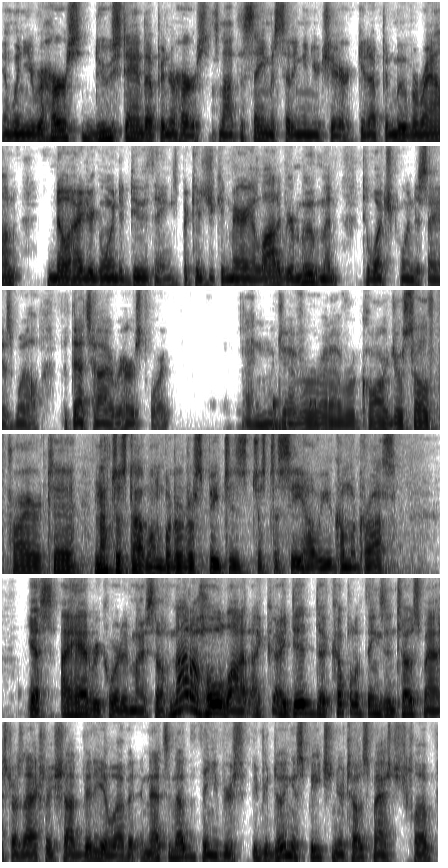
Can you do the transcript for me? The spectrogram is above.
And when you rehearse, do stand up and rehearse. It's not the same as sitting in your chair. Get up and move around, know how you're going to do things because you can marry a lot of your movement to what you're going to say as well. But that's how I rehearsed for it. And would you ever uh, record yourself prior to not just that one, but other speeches just to see how you come across? Yes, I had recorded myself. Not a whole lot. I, I did a couple of things in Toastmasters. I actually shot video of it, and that's another thing. If you're if you're doing a speech in your Toastmasters club,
